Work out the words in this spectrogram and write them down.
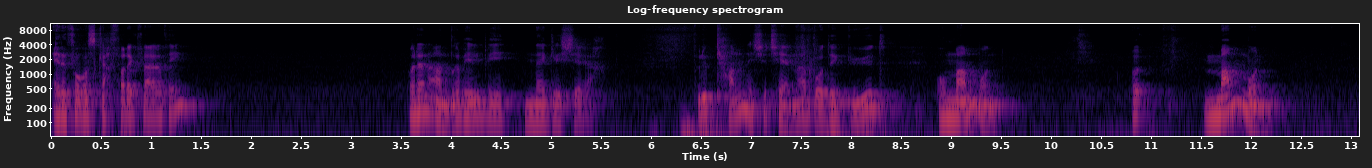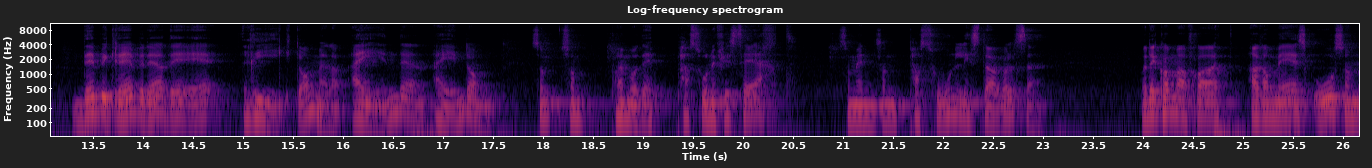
Er det for å skaffe deg flere ting? Og den andre vil bli neglisjert. For du kan ikke tjene både Gud og mammon. Mammon, det begrepet der, det er rikdom eller eiendom som, som på en måte er personifisert som en sånn personlig størrelse. Og Det kommer fra et arameisk ord som,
